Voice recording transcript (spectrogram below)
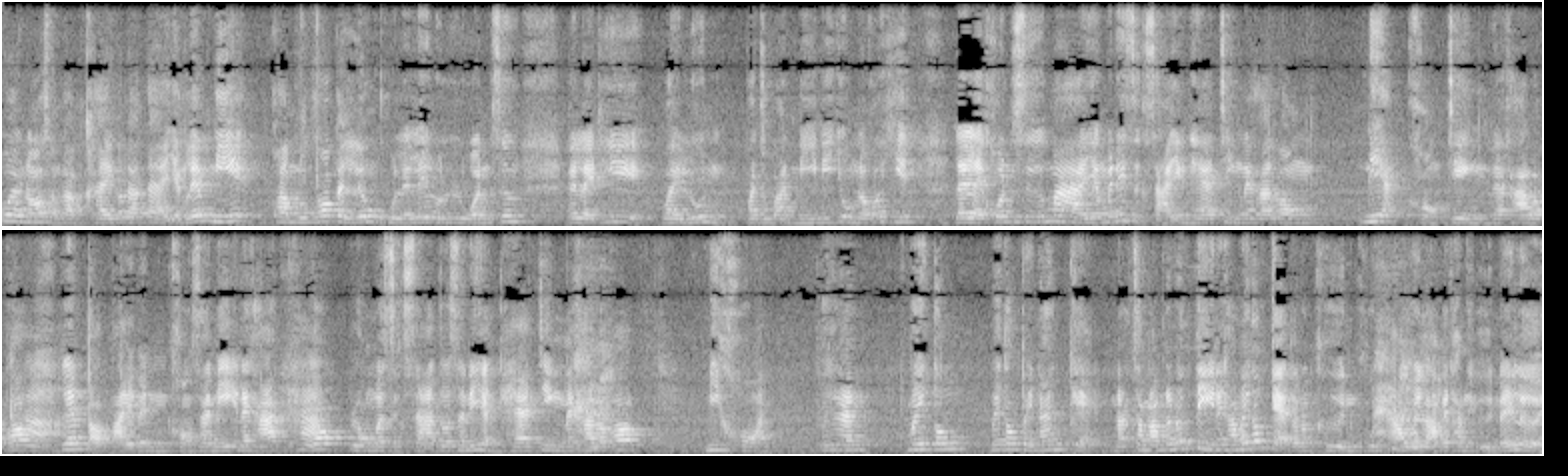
ด้วยเนาะสำหรับใครก็แล้วแต่อย่างเล่มนี้ความรู้ก็เป็นเรื่องอุคูเลเล่ล้วนๆซึ่งเป็นอะไรที่วัยรุ่นปัจจุบันนี้นิยมแล้วก็ฮิตหลาย ๆ คนซื้อมายังไม่ได้ศึกษาอย่างแท้จริงนะคะ ลองเนี่ยของจริงนะคะ แล้วก็ค่ะเล่มต่อไปเป็นของซานินะคะค่ะ ก็ลองมาศึกษาตัวซานิอย่างแท้จริงนะคะ แล้วก็มีคอร์ด เพราะฉะนั้นไม่ต้องไม่ต้องไปนั่งแกะนะสำหรับนักดนตรีนะคะไม่ต้องแกะตอนกลางคืน คุณเอาเวลาไปทำอย่างอื่นได้เลย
